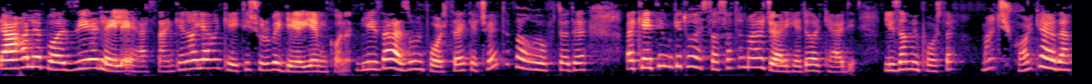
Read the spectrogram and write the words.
در حال بازی لیلی هستن. که ناگهان کیتی شروع به گریه می‌کنه. لیزا از اون می‌پرسه که چه اتفاقی افتاده و کیتی میگه تو احساسات من رو جریه دار کردی. لیزا می‌پرسه من چیکار کردم؟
